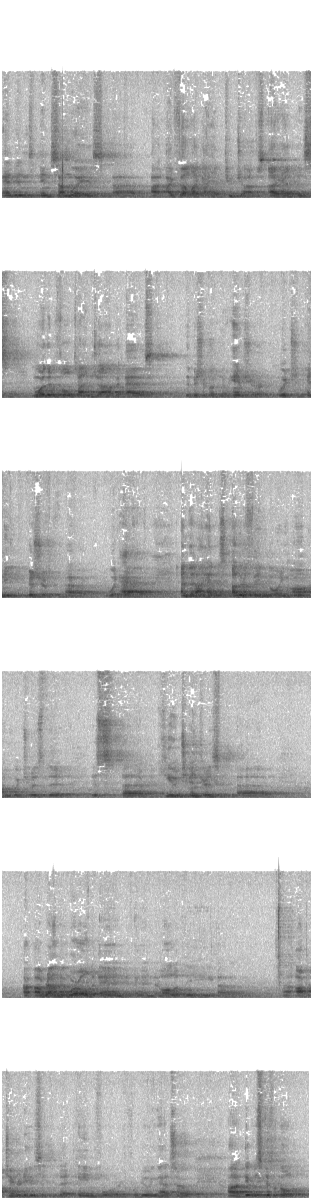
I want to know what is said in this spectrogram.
and in, in some ways, uh, I, I, felt like I had two jobs. I had this more than full-time job as the Bishop of New Hampshire, which any bishop uh, would have. And then I had this other thing going on, which was the, this uh, huge interest uh, around the world and, and all of the um, uh, opportunities that, that, came for, for doing that. So uh, it was difficult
